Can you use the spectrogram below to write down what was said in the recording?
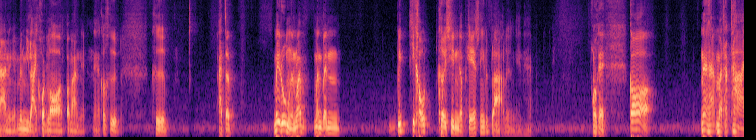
นานอย่างเงี้ยมันมีหลายคนรอประมาณเนี้ยนะก็คือคืออาจจะไม่รู้เหมือนกันว่ามันเป็นวิที่เขาเคยชินกับเพจนี้หรือเปล่าเลยอย่างเงี้ยนะฮะ โอเค ก็นะฮะมาทักทาย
